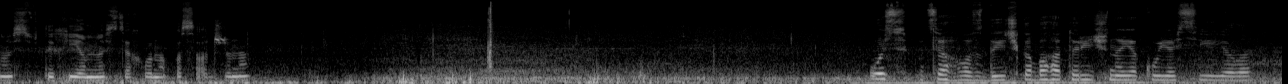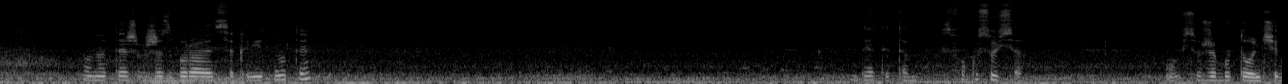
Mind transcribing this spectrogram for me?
Ось в тих ємностях вона посаджена. Ось ця гвоздичка багаторічна, яку я сіяла. Вона теж вже збирається квітнути. Де ти там? Сфокусуйся. Ось уже бутончик,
